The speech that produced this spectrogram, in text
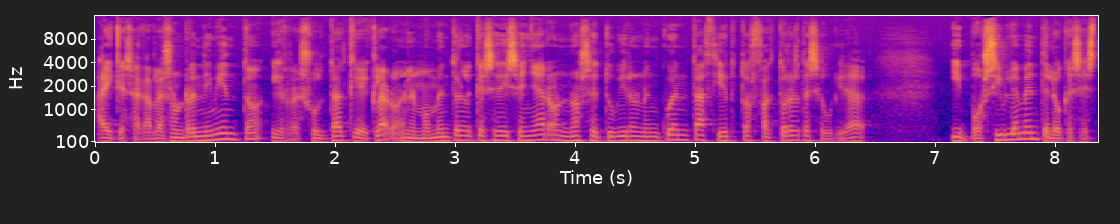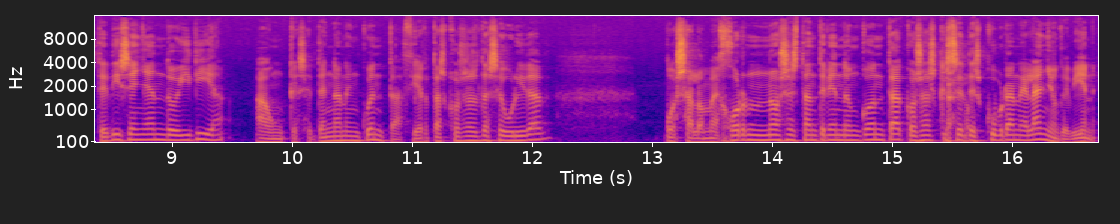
hay que sacarles un rendimiento y resulta que, claro, en el momento en el que se diseñaron no se tuvieron en cuenta ciertos factores de seguridad. Y posiblemente lo que se esté diseñando hoy día, aunque se tengan en cuenta ciertas cosas de seguridad, pues a lo mejor no se están teniendo en cuenta cosas que se descubran el año que viene.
